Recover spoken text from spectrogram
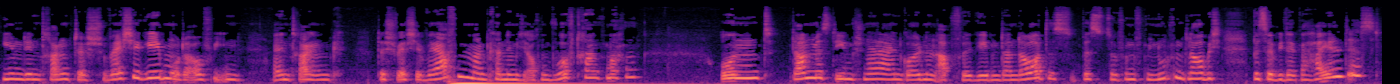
ihm den Trank der Schwäche geben oder auf ihn einen Trank der Schwäche werfen. Man kann nämlich auch einen Wurftrank machen. Und dann müsst ihr ihm schnell einen goldenen Apfel geben. Dann dauert es bis zu fünf Minuten, glaube ich, bis er wieder geheilt ist.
